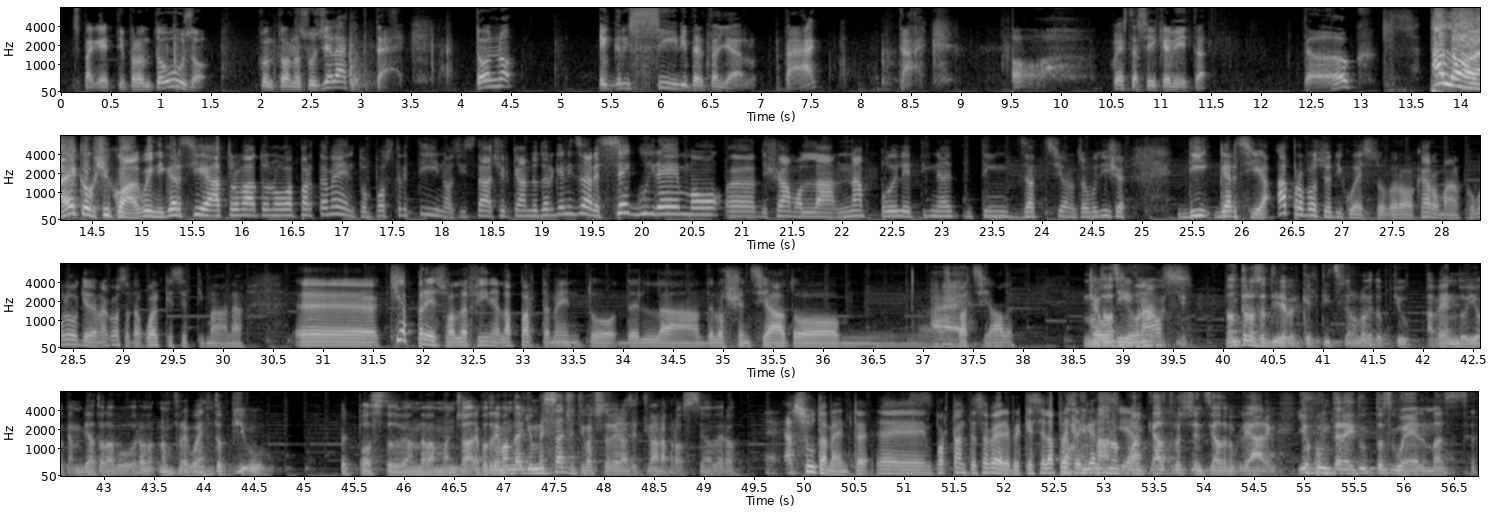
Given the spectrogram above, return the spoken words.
spaghetti pronto uso, contorno surgelato, tac. Tonno e grissini per tagliarlo. Tac, tac. Oh, questa sì che vita. Tac. Allora, eccoci qua. Quindi Garzia ha trovato un nuovo appartamento, un po' strettino, si sta cercando di organizzare. Seguiremo, eh, diciamo, la napoletinizzazione, non so come dice, di Garzia. A proposito di questo, però, caro Marco, volevo chiedere una cosa da qualche settimana. Eh, chi ha preso alla fine l'appartamento della- dello scienziato mh, Eh, spaziale? Cioè, oddio, un house? Non te lo so dire perché il tizio non lo vedo più. Avendo io cambiato lavoro, non frequento più quel posto dove andavo a mangiare. Potrei mandargli un messaggio e ti faccio sapere la settimana prossima, però. Eh, assolutamente, è importante sapere perché se l'ha presa in mano Garzia... qualche altro scienziato nucleare. Io punterei tutto su Elmas.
